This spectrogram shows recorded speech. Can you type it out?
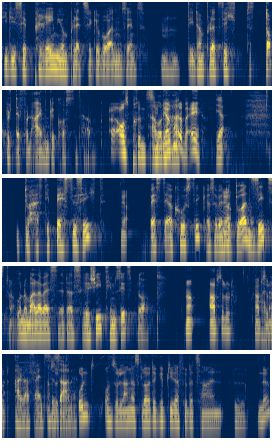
die diese Premium-Plätze geworden sind, Mhm. die dann plötzlich das Doppelte von allem gekostet haben. Äh, Aus Prinzip. Aber ja, gut, aber ey, Ja, du hast die beste Sicht, Ja. beste Akustik, also wenn Ja. du dort sitzt, wo normalerweise das Regie-Team sitzt, ja, pff, ja, absolut. Absolut. aller, allerfeinste absolut. Sahne. Und, und solange es Leute gibt, die dafür bezahlen, öh, ne,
